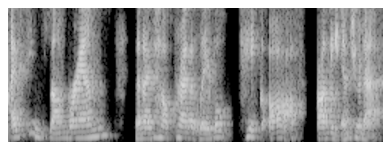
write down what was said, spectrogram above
I've seen some brands that I've helped private label take off on the internet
